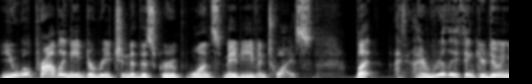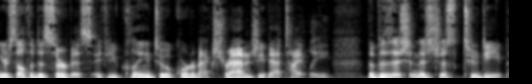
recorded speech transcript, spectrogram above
you will probably need to reach into this group once, maybe even twice. But I really think you're doing yourself a disservice if you cling to a quarterback strategy that tightly. The position is just too deep,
